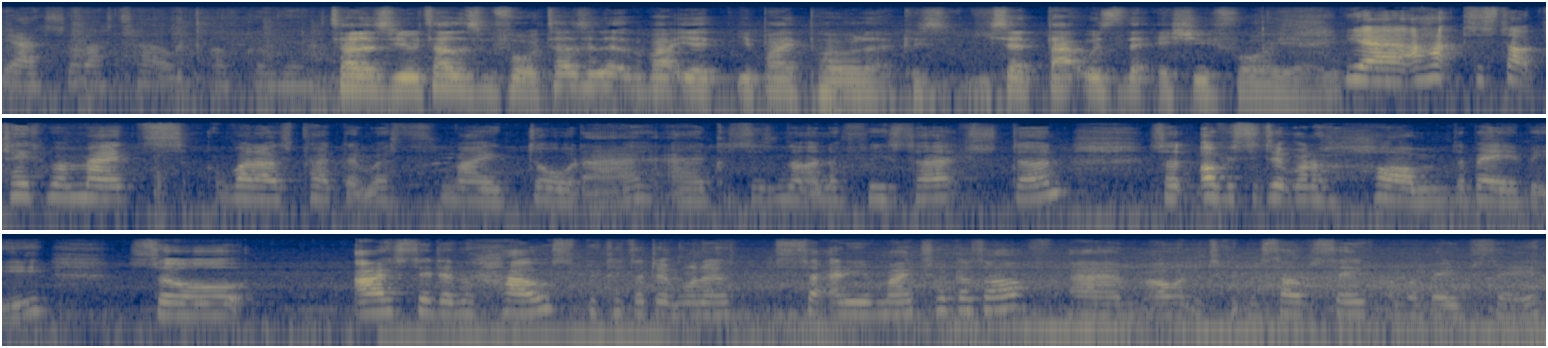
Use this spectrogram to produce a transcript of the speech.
yeah, so that's how I've come here. Tell us, you were telling us before. Tell us a little bit about your, your bipolar because you said that was the issue for you. Yeah, I had to stop taking my meds while I was pregnant with my daughter because there's not enough research done. So I obviously didn't want to harm the baby. So I stayed in the house because I didn't want to set any of my triggers off. Um, I wanted to keep myself safe and my baby safe.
